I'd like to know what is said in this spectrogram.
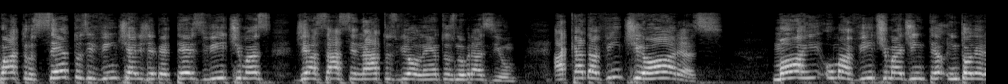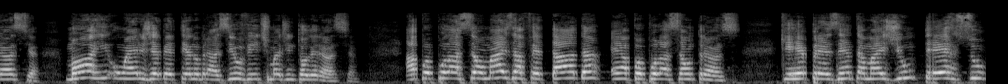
420 LGBTs vítimas de assassinatos violentos no Brasil. A cada 20 horas, Morre uma vítima de intolerância. Morre um LGBT no Brasil vítima de intolerância. A população mais afetada é a população trans, que representa mais de um terço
